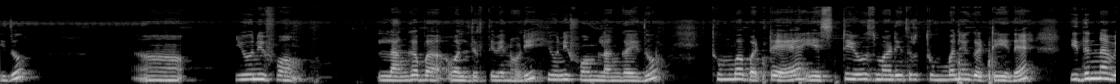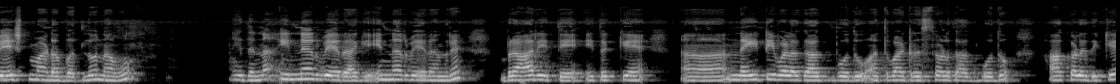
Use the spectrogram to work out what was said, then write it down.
ಇದು ಯೂನಿಫಾರ್ಮ್ ಲಂಗ ಬ ಹೊಲ್ದಿರ್ತೀವಿ ನೋಡಿ. ಯೂನಿಫಾರ್ಮ್ ಲಂಗ ಇದು. ತುಂಬ ಬಟ್ಟೆ ಎಷ್ಟು ಯೂಸ್ ಮಾಡಿದರೂ ತುಂಬಾ ಗಟ್ಟಿ ಇದೆ. ಇದನ್ನು ವೇಸ್ಟ್ ಮಾಡೋ ಬದಲು ನಾವು ಇದನ್ನು ಇನ್ನರ್ ವೇರ್ ಆಗಿ ಇನ್ನರ್ ವೇರ್ ಅಂದರೆ ಬ್ರಾ ರೀತಿ, ಇದಕ್ಕೆ ನೈಟಿ ಒಳಗಾಗ್ಬೋದು ಅಥವಾ ಡ್ರೆಸ್ ಒಳಗಾಗ್ಬೋದು ಹಾಕೊಳ್ಳೋದಕ್ಕೆ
